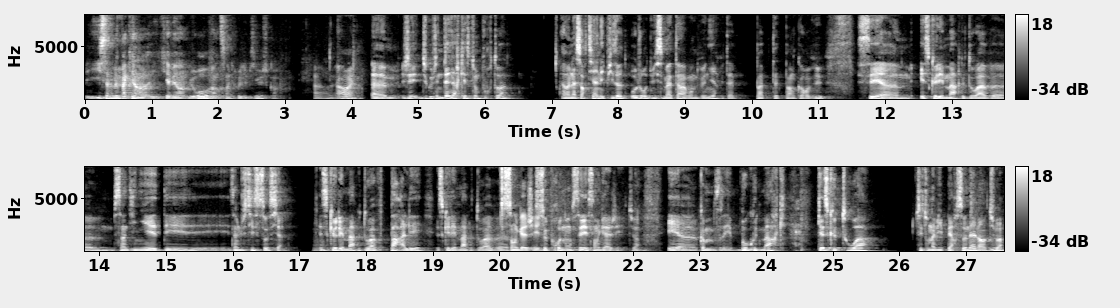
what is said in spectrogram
Et Ils savent même pas qu'il y, y avait un bureau au 25 rue du Timus, quoi. Ah ouais. Ah ouais. Euh, j'ai, du coup, j'ai une dernière question pour toi. Euh, on a sorti un épisode aujourd'hui, ce matin, avant de venir, que t'as pas peut-être pas encore vu. C'est euh, est-ce que les marques doivent euh, s'indigner des injustices sociales? Mhm. Est-ce que les marques doivent parler? Est-ce que les marques doivent euh, S'engager. se prononcer et s'engager Tu vois? Et euh, comme vous avez beaucoup de marques, qu'est-ce que toi, c'est ton avis personnel, hein, tu Mhm. vois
